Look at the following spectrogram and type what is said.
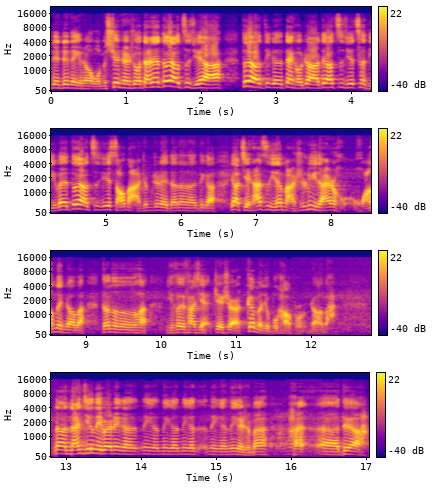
认真那个时候，我们宣传说大家都要自觉啊，都要这个戴口罩，都要自觉测体温，都要自己扫码什么之类等等的，这个要检查自己的码是绿的还是黄的，你知道吧？等等等等的话，你会发现这事儿根本就不靠谱，你知道吧？那南京那边那个那个那个那个那个那个什么，还呃对啊，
